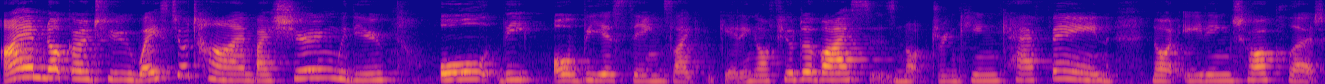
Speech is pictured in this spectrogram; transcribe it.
I am not going to waste your time by sharing with you all the obvious things like getting off your devices, not drinking caffeine, not eating chocolate.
